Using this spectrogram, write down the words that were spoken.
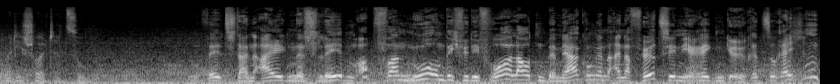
über die Schulter zu. Du willst dein eigenes Leben opfern, nur um dich für die vorlauten Bemerkungen einer 14-jährigen Göre zu rächen?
